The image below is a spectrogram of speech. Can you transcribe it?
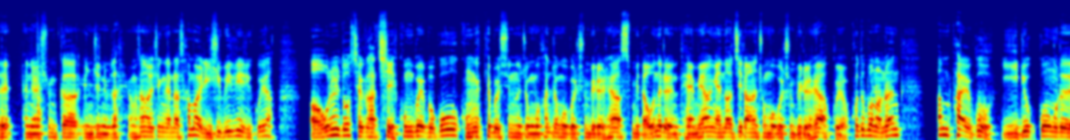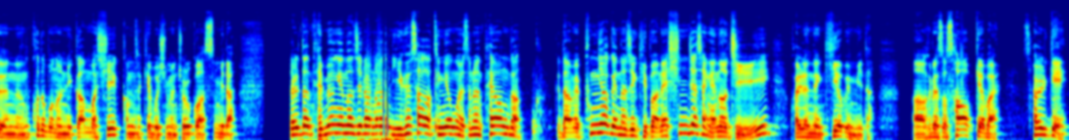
네, 안녕하십니까 윤준입니다. 영상을 찍는 날 3월 21일이고요. 어, 오늘도 제가 같이 공부해보고 공략해볼 수 있는 종목 한 종목을 준비를 해왔습니다. 오늘은 대명에너지라는 종목을 준비를 해왔고요. 코드번호는 389260으로 되는 코드번호니까 한 번씩 검색해보시면 좋을 것 같습니다. 자, 일단 대명에너지라는 이 회사 같은 경우에서는 태양광, 그 다음에 풍력에너지 기반의 신재생에너지 관련된 기업입니다. 어, 그래서 사업개발, 설계,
